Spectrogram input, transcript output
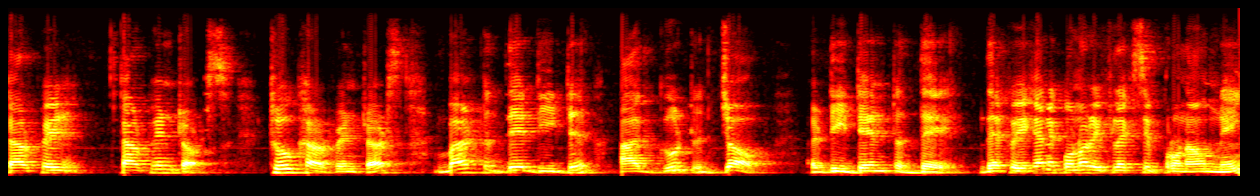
carpet, carpenters, two carpenters, but they did a good job, didn't they? দেখো এখানে কোনো রিফ্লেক্সিভ প্রোনাউন নেই।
